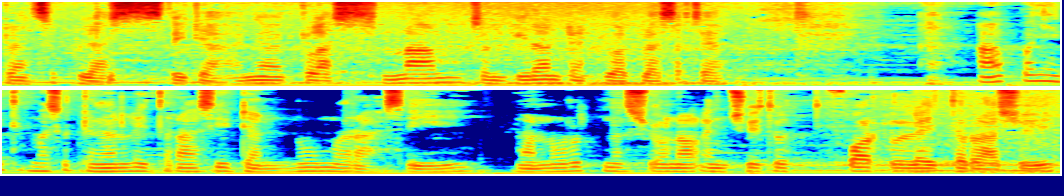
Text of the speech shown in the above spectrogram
dan 11. Tidak hanya kelas 6, 9, dan 12 saja. Apa yang dimaksud dengan literasi dan numerasi? Menurut National Institute for Literacy,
